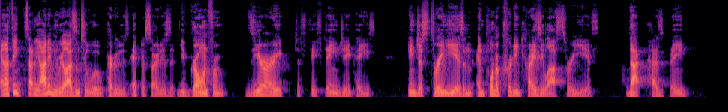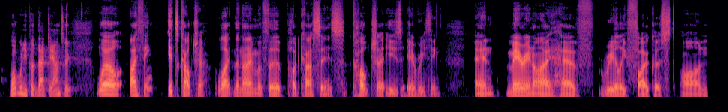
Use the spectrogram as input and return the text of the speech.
And I think something I didn't realize until we were prepping this episode is that you've grown from zero to 15 GPs in just three years. And, and what a pretty crazy last three years that has been. What would you put that down to? Well, I think it's culture. Like the name of the podcast says, culture is everything. And Mary and I have really focused on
